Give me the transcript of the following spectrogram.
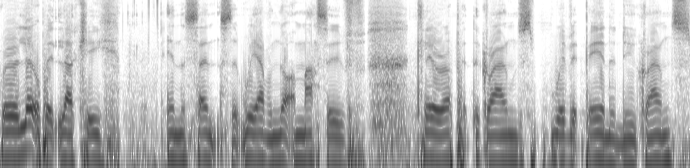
we're a little bit lucky in the sense that we haven't got a massive clear up at the grounds with it being a new grounds.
